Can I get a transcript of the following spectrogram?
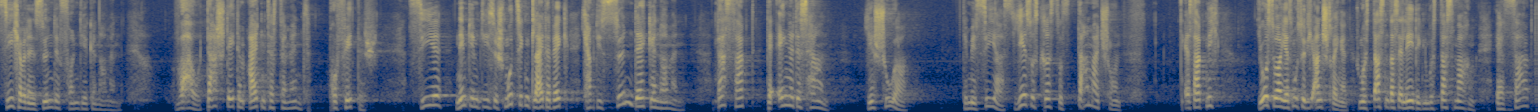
sieh, ich habe deine Sünde von dir genommen. Wow, das steht im Alten Testament, prophetisch. Siehe, nehmt ihm diese schmutzigen Kleider weg, ich habe die Sünde genommen. Das sagt der Engel des Herrn, Jeshua, der Messias, Jesus Christus, damals schon. Er sagt nicht, Josua, jetzt musst du dich anstrengen, du musst das und das erledigen, du musst das machen. Er sagt,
